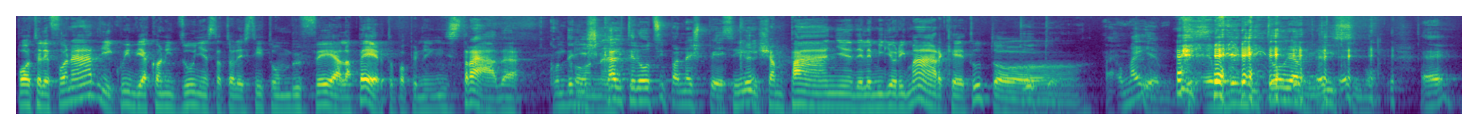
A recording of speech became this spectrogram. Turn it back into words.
Può telefonargli, qui in via Conizzugni è stato allestito un buffet all'aperto, proprio in strada. con degli scaltelozzi panna e speck. Sì, champagne delle migliori marche, tutto. Tutto. Eh, ormai è, è un venditore abilissimo. eh?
